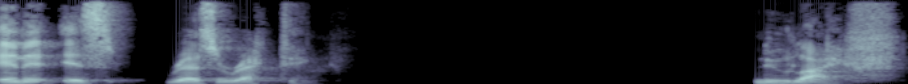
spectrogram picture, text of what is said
And it is resurrecting. New life.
